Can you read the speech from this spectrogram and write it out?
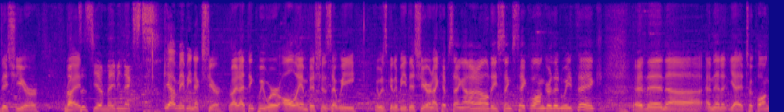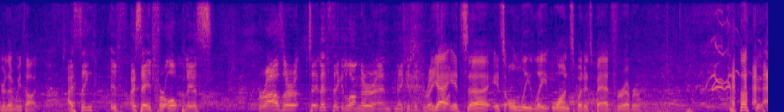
this year, Not right? this year, maybe next. Yeah, maybe next year, right? I think we were all ambitious that we it was going to be this year, and I kept saying, I don't know, these things take longer than we think, and then uh, and then it, yeah, it took longer than we thought. I think if I say it for all players, rather ta let's take it longer and make it a great yeah, one. it's uh, it's only late once, but it's bad forever.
